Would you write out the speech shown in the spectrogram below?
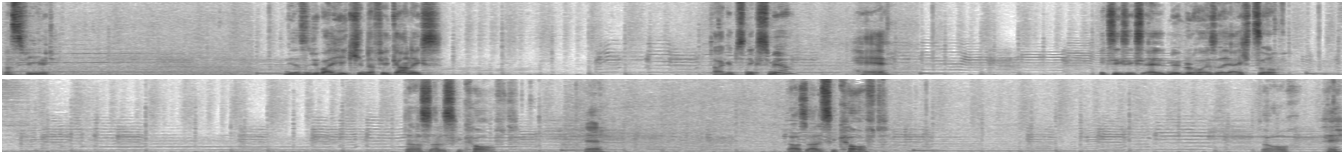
Was fehlt? Nee, da sind überall Häkchen, da fehlt gar nichts. Da gibt's nichts mehr. Hä? XXXL Möbelhäuser, ja echt so. Da ist alles gekauft. Hä? Da ist alles gekauft. Da auch. Hä?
